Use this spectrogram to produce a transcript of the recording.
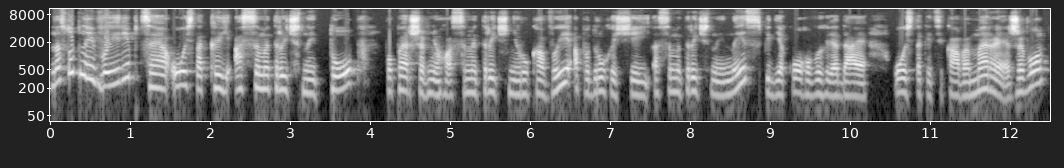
Наступний виріб це ось такий асиметричний топ. По-перше, в нього асиметричні рукави, а по-друге, ще й асиметричний низ, з-під якого виглядає ось таке цікаве мережево.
